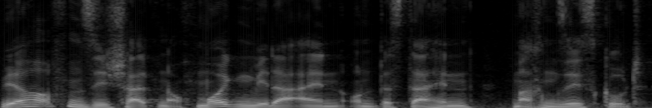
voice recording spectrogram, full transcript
Wir hoffen, Sie schalten auch morgen wieder ein und bis dahin machen Sie es gut.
